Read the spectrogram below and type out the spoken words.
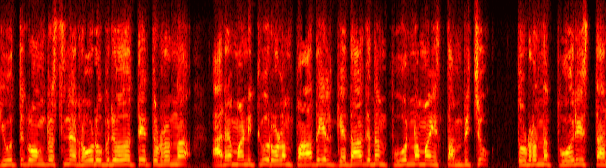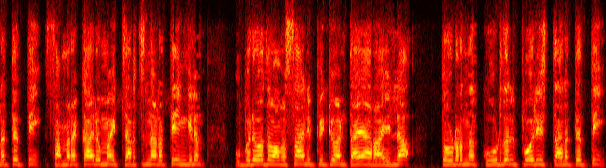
യൂത്ത് കോൺഗ്രസിന്റെ റോഡ് ഉപരോധത്തെ തുടർന്ന് അരമണിക്കൂറോളം പാതയിൽ ഗതാഗതം പൂർണമായി സ്തംഭിച്ചു. തുടർന്ന് പോലീസ് സ്ഥലത്തെത്തി സമരക്കാരുമായി ചർച്ച നടത്തിയെങ്കിലും ഉപരോധം അവസാനിപ്പിക്കുവാൻ തയ്യാറായില്ല. തുടർന്ന് കൂടുതൽ പോലീസ് സ്ഥലത്തെത്തി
